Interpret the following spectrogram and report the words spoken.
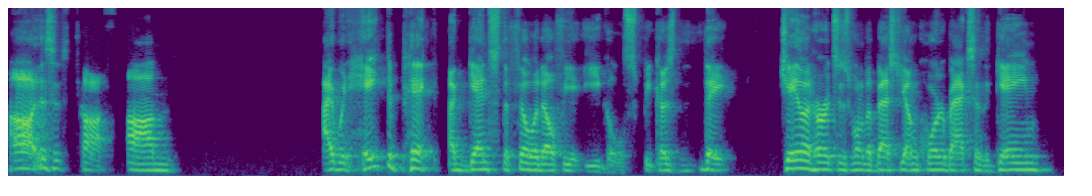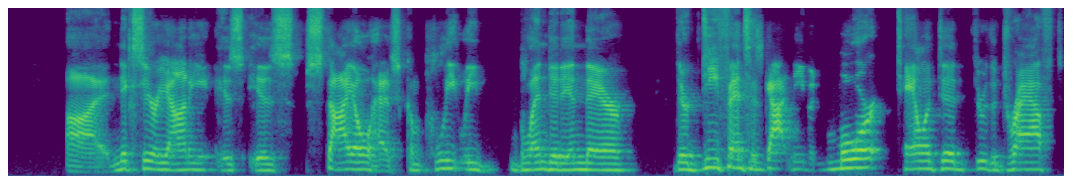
Oh, this is tough. Um, I would hate to pick against the Philadelphia Eagles because they Jalen Hurts is one of the best young quarterbacks in the game. Uh, Nick Sirianni, his his style has completely blended in there. Their defense has gotten even more talented through the draft.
